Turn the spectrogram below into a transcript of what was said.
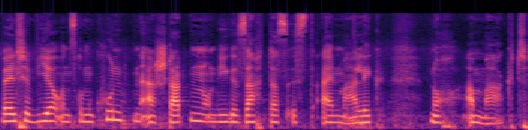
welche wir unserem Kunden erstatten. Und wie gesagt, das ist einmalig noch am Markt.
